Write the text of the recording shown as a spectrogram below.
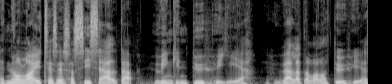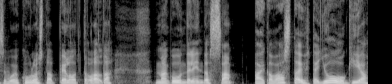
että me ollaan itse asiassa sisältä hyvinkin tyhjiä, hyvällä tavalla tyhjiä, se voi kuulostaa pelottavalta. Mä kuuntelin tuossa aika vasta yhtä joogia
